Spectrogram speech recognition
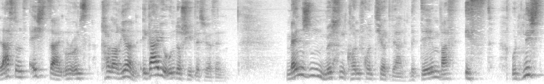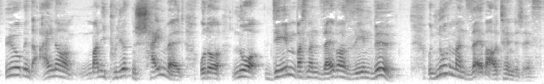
Lasst uns echt sein und uns tolerieren, egal wie unterschiedlich wir sind. Menschen müssen konfrontiert werden mit dem was ist und nicht irgendeiner manipulierten Scheinwelt oder nur dem was man selber sehen will. Und nur wenn man selber authentisch ist,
